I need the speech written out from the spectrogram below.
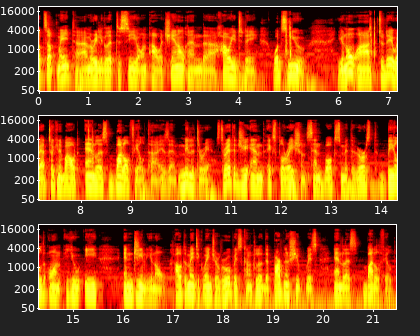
what's up mate? I'm really glad to see you on our channel and uh, how are you today? What's new? You know, uh, today we are talking about Endless Battlefield uh, is a military strategy and exploration sandbox metaverse built on UE engine, you know. Automatic Venture Group is conclude the partnership with Endless Battlefield.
